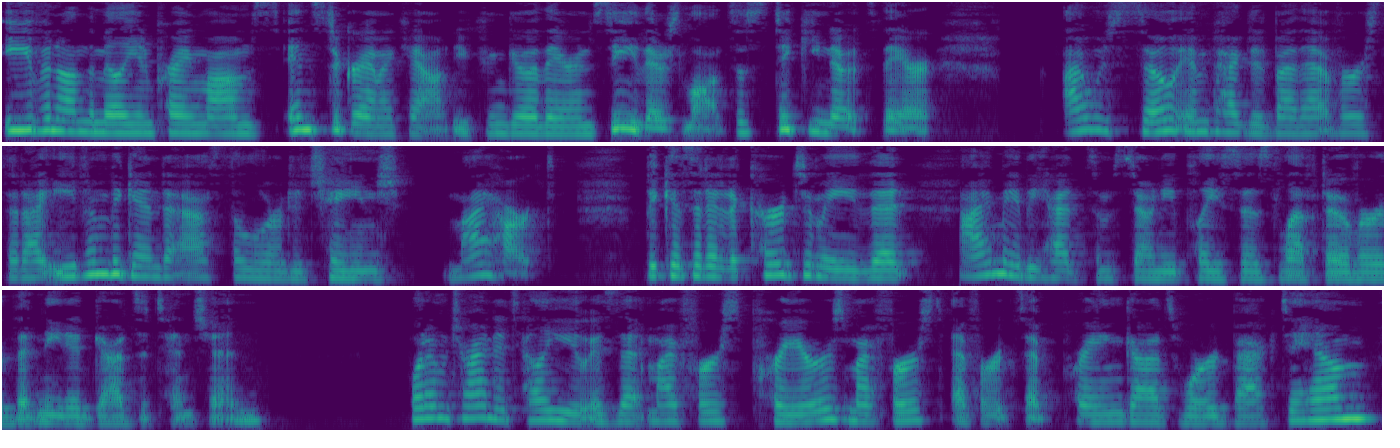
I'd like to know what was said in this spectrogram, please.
Even on the Million Praying Moms Instagram account, you can go there and see there's lots of sticky notes there. I was so impacted by that verse that I even began to ask the Lord to change my heart because it had occurred to me that I maybe had some stony places left over that needed God's attention. What I'm trying to tell you is that my first prayers, my first efforts at praying God's word back to him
